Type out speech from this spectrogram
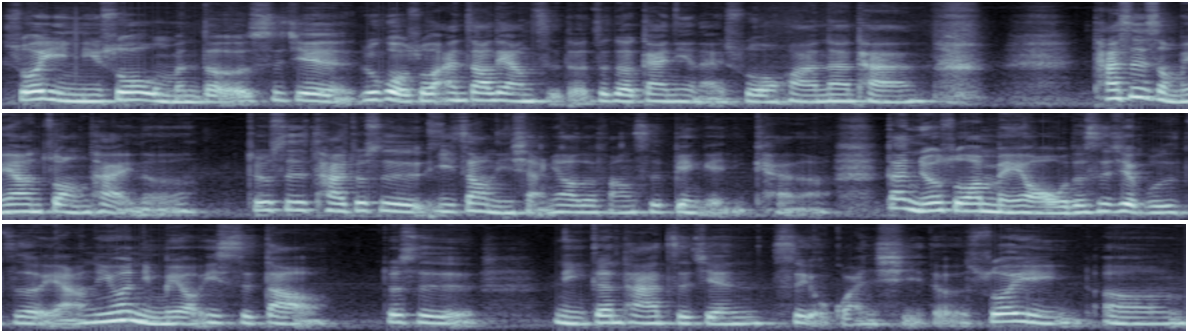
所以你说我们的世界，如果说按照量子的这个概念来说的话，那它它是什么样状态呢？就是它就是依照你想要的方式变给你看啊。但你就说没有，我的世界不是这样，因为你没有意识到，就是。你跟他之间是有关系的，所以嗯，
